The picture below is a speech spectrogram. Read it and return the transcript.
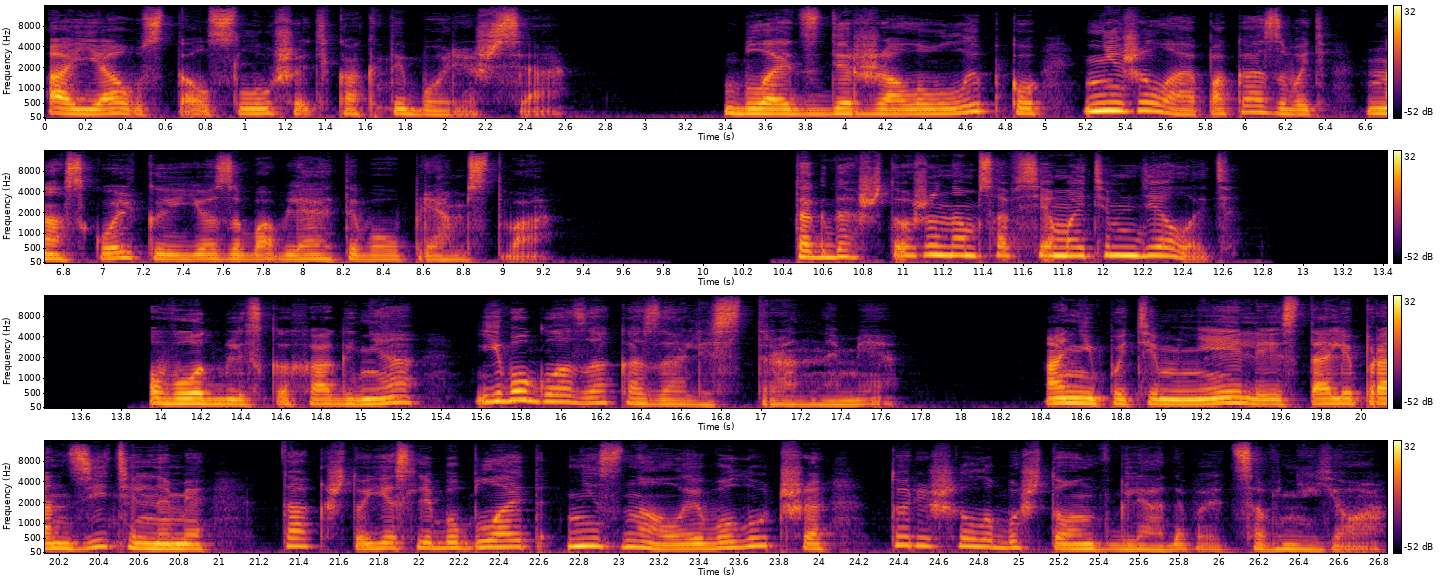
«А я устал слушать, как ты борешься». Блайт сдержала улыбку, не желая показывать, насколько ее забавляет его упрямство. «Тогда что же нам со всем этим делать?» В отблесках огня его глаза казались странными. Они потемнели и стали пронзительными, так что если бы Блайт не знала его лучше, то решила бы, что он вглядывается в нее.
